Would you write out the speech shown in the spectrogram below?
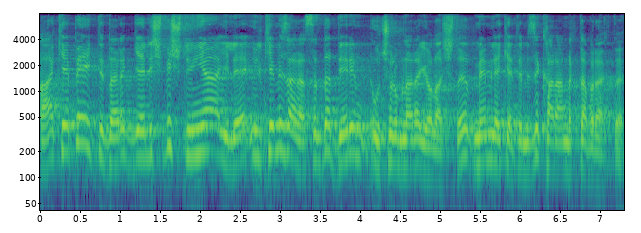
AKP iktidarı gelişmiş dünya ile ülkemiz arasında derin uçurumlara yol açtı. Memleketimizi karanlıkta bıraktı.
